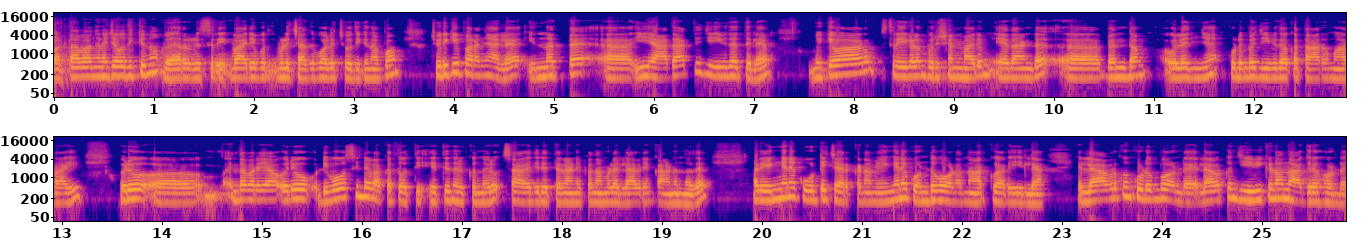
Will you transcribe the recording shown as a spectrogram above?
ഭർത്താവ് അങ്ങനെ ചോദിക്കുന്നു. വേറൊരു സ്ത്രീ ഭാര്യ വിളിച്ച് അതുപോലെ ചോദിക്കുന്നു. അപ്പം ചുരുക്കി പറഞ്ഞാൽ ഇന്നത്തെ ഈ യാഥാർത്ഥ്യ ജീവിതത്തിൽ മിക്കവാറും സ്ത്രീകളും പുരുഷന്മാരും ഏതാണ്ട് ബന്ധം ഉലഞ്ഞ് കുടുംബജീവിതമൊക്കെ താറുമാറായി. ഒരു എന്താ പറയുക ഒരു ഡിവോഴ്സിന്റെ പക്കത്ത് എത്തി എത്തി നിൽക്കുന്ന ഒരു സാഹചര്യത്തിലാണ് ഇപ്പം നമ്മളെല്ലാവരും കാണുന്നത്. അത് എങ്ങനെ കൂട്ടിച്ചേർക്കണം എങ്ങനെ കൊണ്ടുപോകണം എന്നാർക്കും അറിയില്ല. എല്ലാവർക്കും കുടുംബമുണ്ട് എല്ലാവർക്കും ജീവിക്കണമെന്ന് ആഗ്രഹമുണ്ട്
